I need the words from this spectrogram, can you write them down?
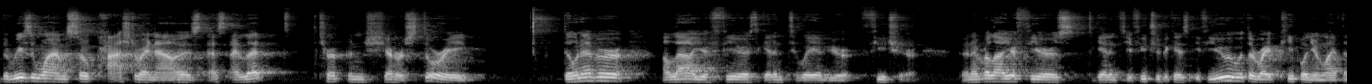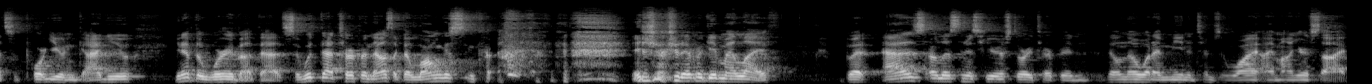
the reason why I'm so passionate right now is as I let Turpin share her story, don't ever allow your fears to get into the way of your future. Don't ever allow your fears to get into your future because if you're with the right people in your life that support you and guide you, you don't have to worry about that. So with that, Turpin, that was like the longest introduction I ever gave my life. But as our listeners hear a story, Turpin, they'll know what I mean in terms of why I'm on your side.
